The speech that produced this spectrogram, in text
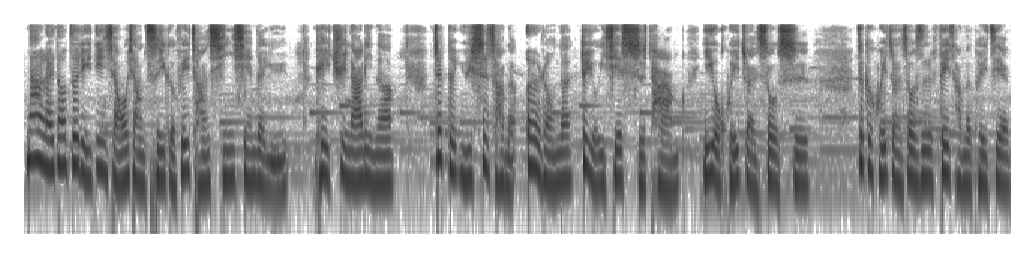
那来到这里一定想，我想吃一个非常新鲜的鱼，可以去哪里呢？这个鱼市场的二楼呢，就有一些食堂，也有回转寿司。这个回转寿司非常的推荐，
